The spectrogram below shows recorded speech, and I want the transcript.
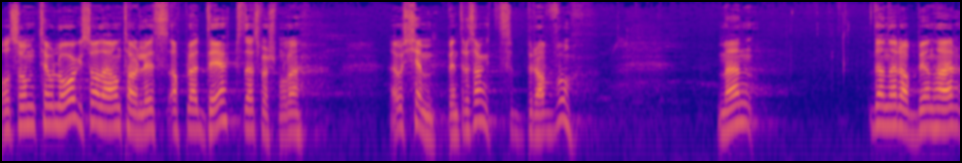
Og Som teolog så hadde jeg antageligvis applaudert det spørsmålet. Det er jo kjempeinteressant. Bravo. Men denne rabbien her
